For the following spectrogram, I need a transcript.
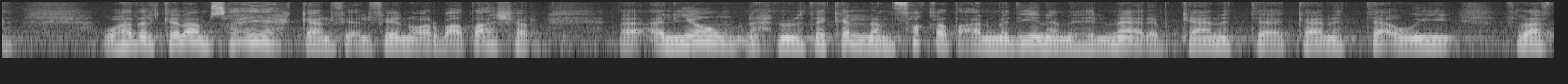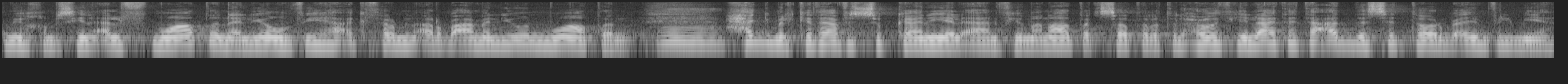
75% وهذا الكلام صحيح كان في 2014 آه اليوم نحن نتكلم فقط عن مدينة مثل مأرب. كانت كانت تأوي 350 ألف مواطن. اليوم فيها أكثر من 4 مليون مواطن. مم. حجم الكثافة السكانية الآن في مناطق سيطرة الحوثي لا تتعدى 46% آه،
